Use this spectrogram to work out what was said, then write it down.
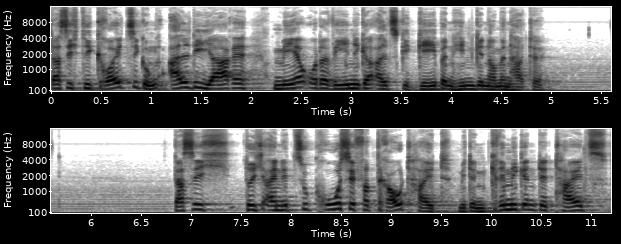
dass ich die Kreuzigung all die Jahre mehr oder weniger als gegeben hingenommen hatte. Dass ich durch eine zu große Vertrautheit mit den grimmigen Details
